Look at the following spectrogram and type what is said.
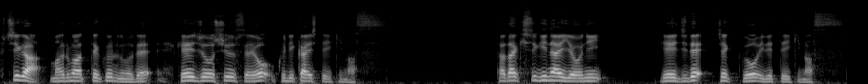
縁が丸まってくるので形状修正を繰り返していきます。叩きすぎないようにゲージでチェックを入れていきます。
